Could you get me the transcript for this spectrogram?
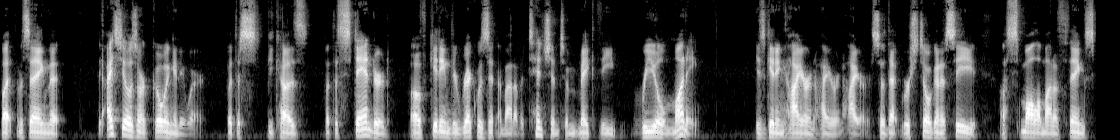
But I'm saying that the ICOs aren't going anywhere, but this because but the standard of getting the requisite amount of attention to make the real money is getting higher and higher and higher. So that we're still going to see a small amount of things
